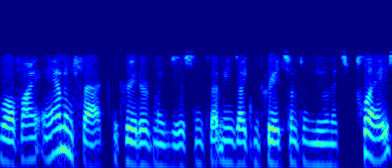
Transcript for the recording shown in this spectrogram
well, if I am in fact the creator of my existence, that means I can create something new in its place.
